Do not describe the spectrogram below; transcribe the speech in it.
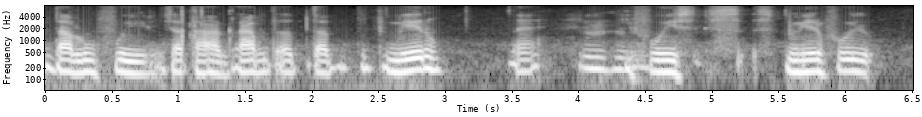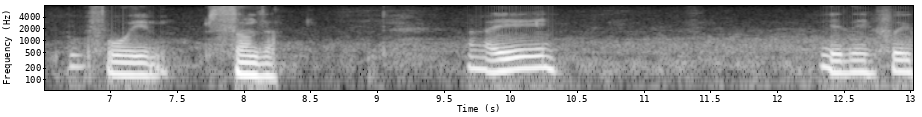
da Lu foi, já estava grávida da- do primeiro, né? Uhum. Que foi, primeiro foi, foi Sandra. Aí ele foi,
